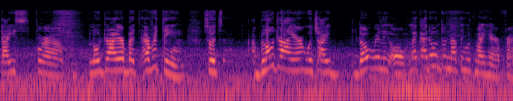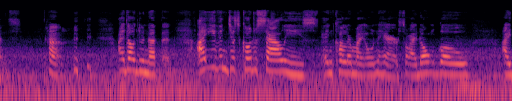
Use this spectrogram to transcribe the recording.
dice for a blow dryer, but everything. So it's a blow dryer, which I don't really own. Like I don't do nothing with my hair, friends. Huh? I don't do nothing. I even just go to Sally's and color my own hair. So I don't go. I,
